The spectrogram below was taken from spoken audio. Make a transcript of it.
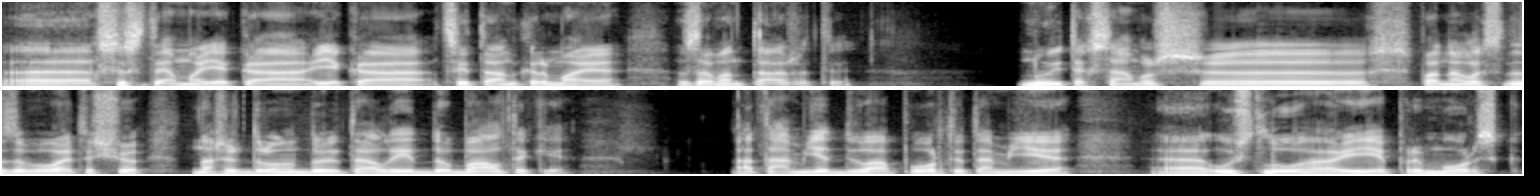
е, система, яка, яка цей танкер має завантажити. Ну і так само ж, е, пане Олексе, не забувайте, що наші дрони долітали і до Балтики. А там є два порти: там є е, Усть-Луга і є Приморськ.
